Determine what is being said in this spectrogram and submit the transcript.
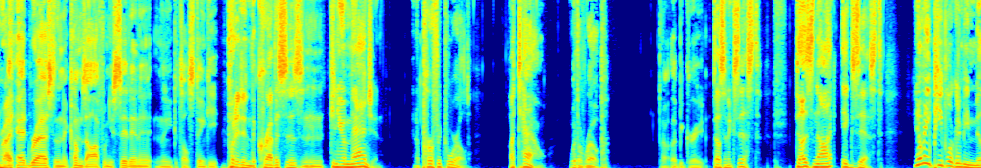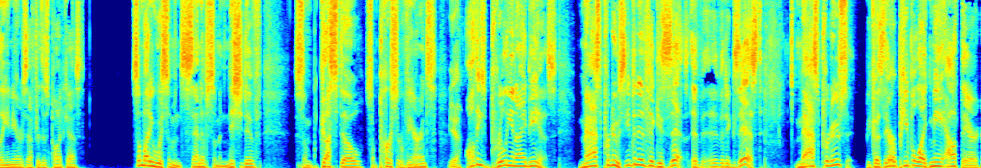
Right. the headrest, and then it comes off when you sit in it, and then it gets all stinky. Put it in the crevices. Mm-hmm. Can you imagine, in a perfect world, a towel with a rope? Oh, that'd be great. doesn't exist. Does not exist. You know how many people are going to be millionaires after this podcast? Somebody with some incentive, some initiative, some gusto, some perseverance. Yeah. All these brilliant ideas. Mass produce, even if it exists, if, if it exists, mass produce it because there are people like me out there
